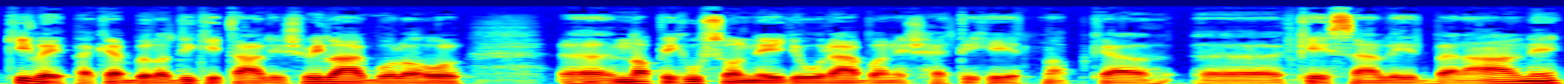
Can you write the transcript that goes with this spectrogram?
kilépek ebből a digitális világból, ahol e, napi 24 órában és heti 7 nap kell e, készenlétben állni,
